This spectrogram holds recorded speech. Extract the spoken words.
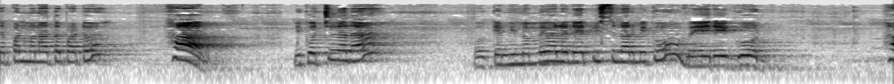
చెప్పండి మా నాతో పాటు. హ. మీకు వచ్చు కదా? ఓకే మీ మమ్మీ వాళ్ళు నేర్పిస్తున్నారు మీకు? వెరీ గుడ్ హ.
